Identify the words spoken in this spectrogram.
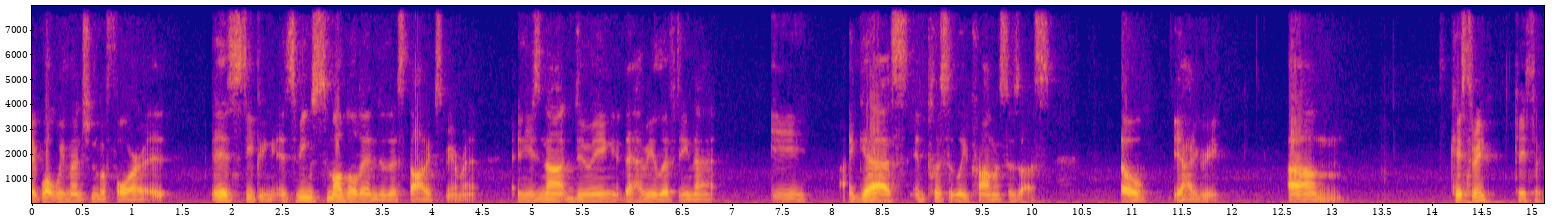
like what we mentioned before, it, it is steeping. It's being smuggled into this thought experiment, and he's not doing the heavy lifting that he I guess, implicitly promises us. So, yeah, I agree. Um, case three. Case three.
